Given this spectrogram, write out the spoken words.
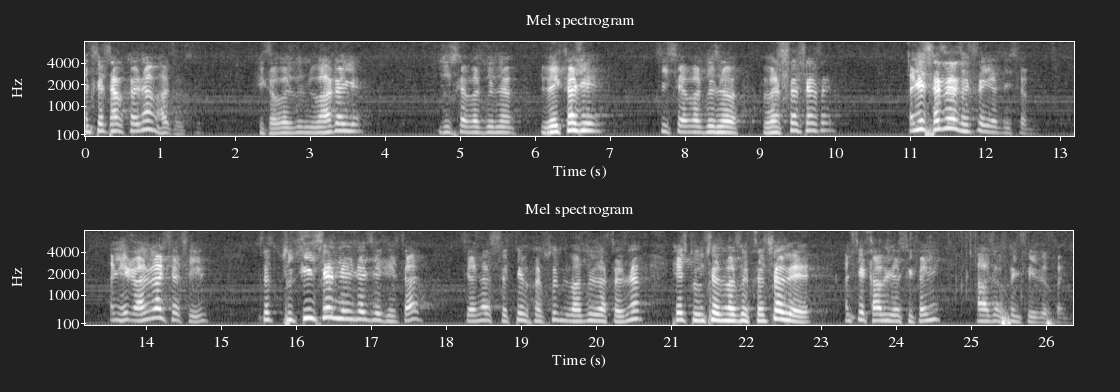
आणि त्याचा परिणाम हात होतो. एका बाजूने महागाई आहे दुसऱ्या बाजूनं बेकारी आहे तिसऱ्या बाजूनं भ्रष्टाचार आहे. आणि हे सगळं घडतं या देशामध्ये. आणि हे घालवायचे असेल तर चुकीचे निर्णय जे घेतात त्यांना सत्तेपासून बाजूला करणं हे तुमचं माझं कर्तव्य आहे. आणि ते काम या ठिकाणी आज आपण केलं पाहिजे.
